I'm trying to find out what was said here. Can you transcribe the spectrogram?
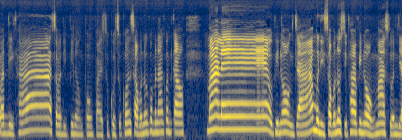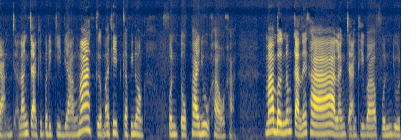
วัสดีค่ะ สวัสดีพี่น้องปองไปสุขุสุขคนสาวบานโนคนบานาคนเก่ามาแล้วพี่น้องจ้ามื้อนี้สาวบานโนสิพาพี่น้องมาสวนยางจะหลังจากที่บริกรีดยางมาเกือบอาทิตย์กับพี่น้องฝนตกพายุเข้าค่ะ มาเบิ่งน้ำกันเลยค่ะ หลังจากที่ว่าฝนหยุด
